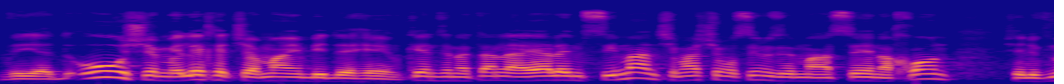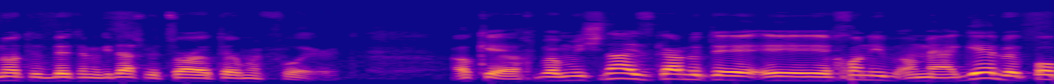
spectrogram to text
וידעו שמלאכת שמיים בידיהם. כן, זה נתן, היה להם סימן שמה שהם עושים זה מעשה נכון, של לבנות את בית המקדש בצורה יותר מפוארת. אוקיי, במשנה הזכרנו את אה, אה, חוני המעגל, ופה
